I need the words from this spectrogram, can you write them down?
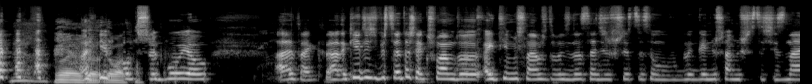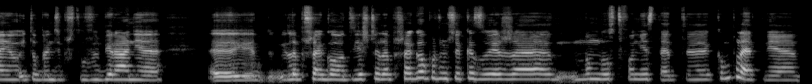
Oni potrzebują. Ale tak, ale kiedyś, wiesz ja też jak szłam do IT, myślałam, że to będzie na zasadzie, że wszyscy są w ogóle geniuszami, wszyscy się znają i to będzie po prostu wybieranie lepszego od jeszcze lepszego, po czym się okazuje, że no mnóstwo niestety kompletnie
